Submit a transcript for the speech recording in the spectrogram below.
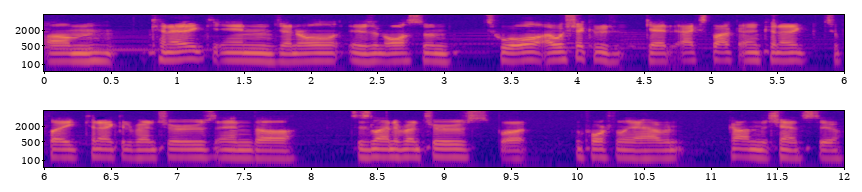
Um, Kinetic in general is an awesome tool. I wish I could get Xbox and Kinetic to play Kinetic Adventures and uh, Disneyland Adventures, but unfortunately I haven't gotten the chance to.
